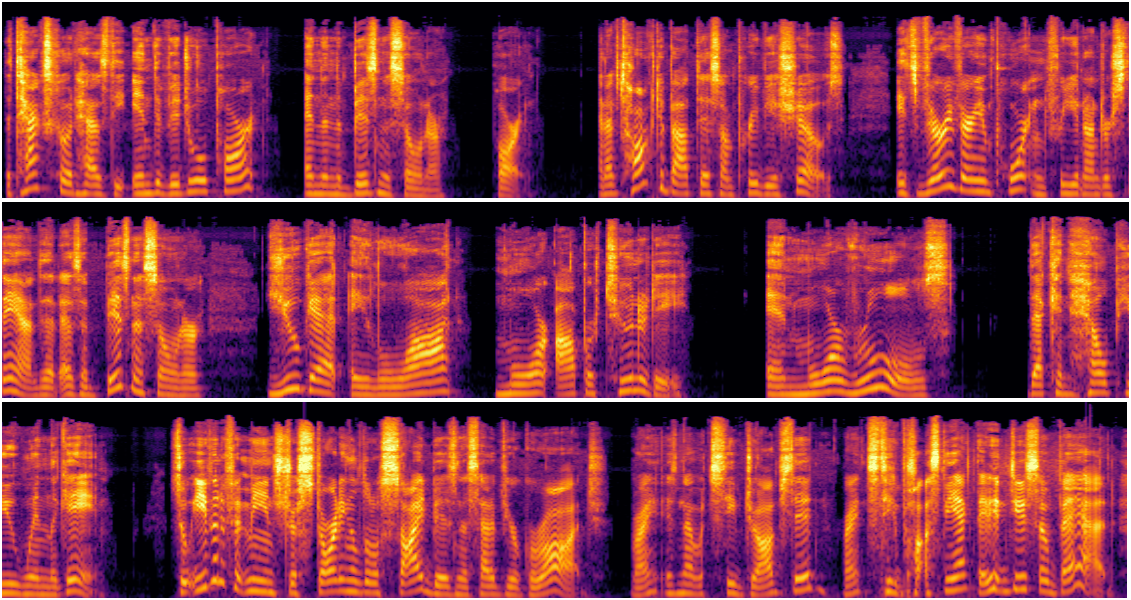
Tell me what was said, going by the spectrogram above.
The tax code has the individual part and then the business owner part. And I've talked about this on previous shows. It's very, very important for you to understand that as a business owner, you get a lot more opportunity and more rules that can help you win the game. So even if it means just starting a little side business out of your garage, right? Isn't that what Steve Jobs did, right? Steve Wozniak, they didn't do so bad.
